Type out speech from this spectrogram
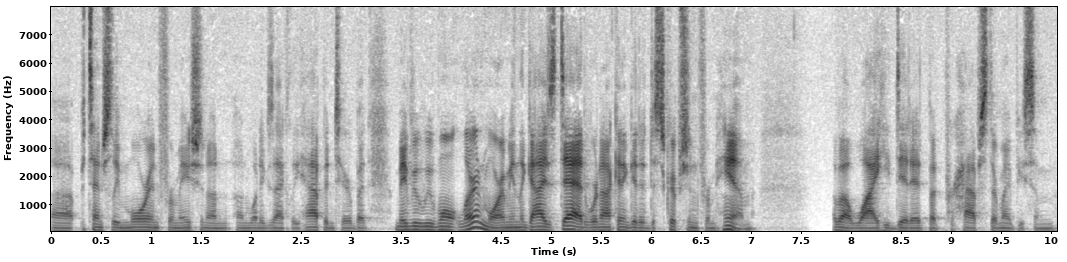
uh, potentially more information on on what exactly happened here. But maybe we won't learn more. I mean, the guy's dead. We're not going to get a description from him about why he did it, but perhaps there might be some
